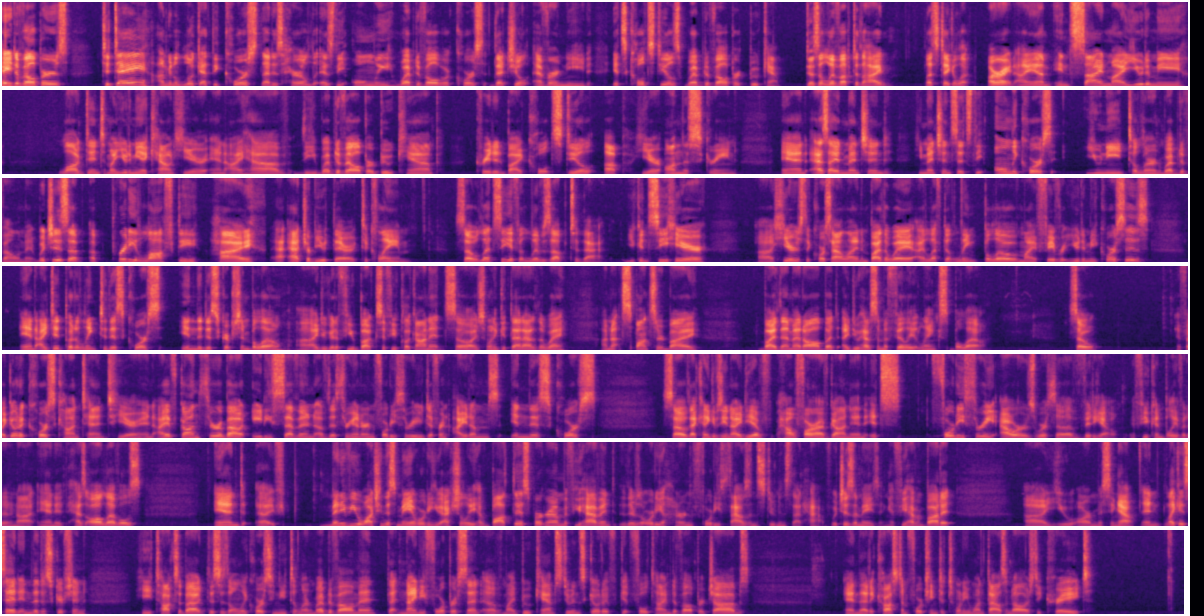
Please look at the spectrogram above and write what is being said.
Hey developers! Today I'm going to look at the course that is heralded as the only web developer course that you'll ever need. It's Colt Steele's Web Developer Bootcamp. Does it live up to the hype? Let's take a look. Alright, I am inside my Udemy, logged into my Udemy account here, and I have the Web Developer Bootcamp created by Colt Steele up here on the screen. And as I had mentioned, he mentions it's the only course you need to learn web development, which is a, a pretty lofty, high attribute there to claim. So let's see if it lives up to that. You can see here, uh, here's the course outline. And by the way, I left a link below of my favorite Udemy courses. And I did put a link to this course in the description below. Uh, I do get a few bucks if you click on it. So I just want to get that out of the way. I'm not sponsored by by them at all, but I do have some affiliate links below. So if I go to course content here, and I've gone through about 87 of the 343 different items in this course. So that kind of gives you an idea of how far I've gone in. It's 43 hours worth of video, if you can believe it or not, and it has all levels. And uh, if many of you watching this may have already actually have bought this program, if you haven't, there's already 140,000 students that have, which is amazing. If you haven't bought it, uh, you are missing out. And like I said in the description, he talks about this is the only course you need to learn web development, that 94% of my bootcamp students go to get full-time developer jobs, and that it cost him $14 to $21,000 to create.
